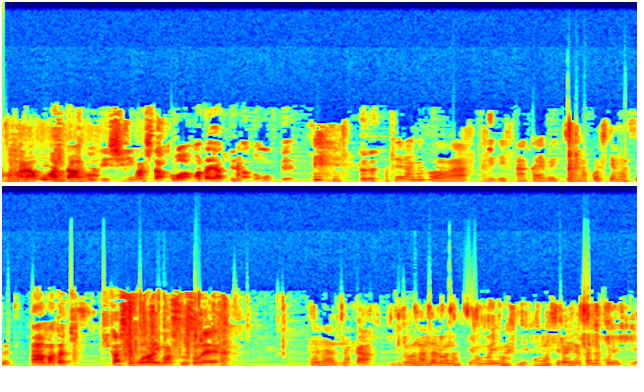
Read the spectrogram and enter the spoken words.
後から終わった後で知りました。うわ、またやってたと思って。あ、お寺の方は、あれです。アーカイブ一応残してます。あ、また聞聞かしてもらいます、それ。ただ、なんか、どうなんだろうなって思いますね。面白いのかな、これって。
